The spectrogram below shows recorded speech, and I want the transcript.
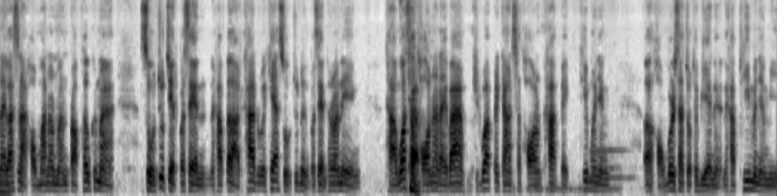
ในลักษณะของมันออนมันปรับเพิ่มขึ้นมา 0.7%นะครับตลาดคาดไว้แค่ 0.1%เท่านั้นเอง ถามว่าสะท้อนอะไรบ้างผมคิดว่าเป็นการสะท้อนคาเปกที่มันยังของบริษัทจดทะเบียนเนี่ยนะครับที่มันยังมี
